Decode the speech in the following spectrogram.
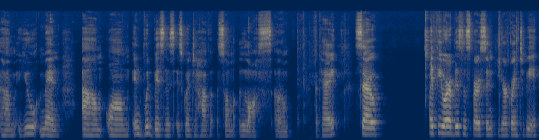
um, you men um, um, in with business is going to have some loss. Um, okay, so if you are a business person, you're going to be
